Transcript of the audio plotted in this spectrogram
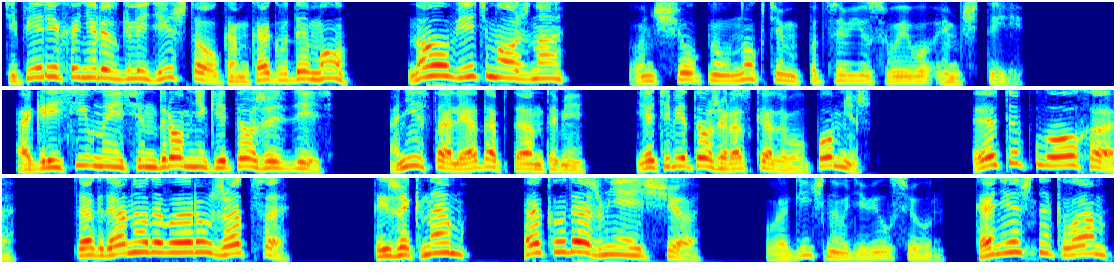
Теперь их и не разглядишь толком, как в дыму. Но ведь можно. Он щелкнул ногтем по цевью своего М4. Агрессивные синдромники тоже здесь. Они стали адаптантами. Я тебе тоже рассказывал, помнишь? «Это плохо. Тогда надо вооружаться. Ты же к нам? А куда же мне еще?» Логично удивился он. «Конечно, к вам.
